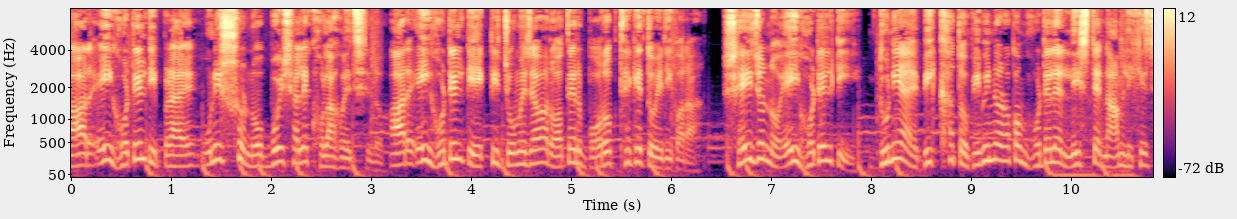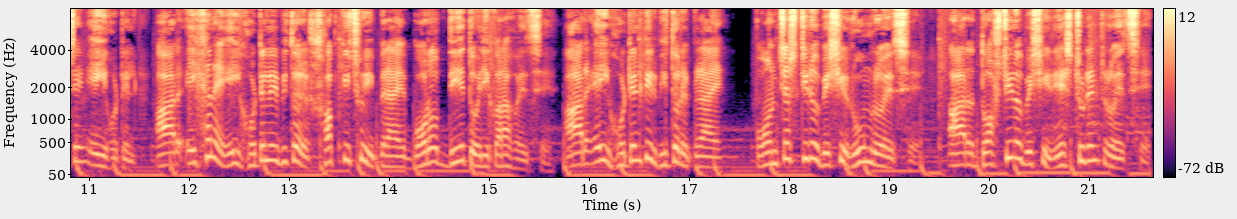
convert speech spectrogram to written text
আর এই হোটেলটি প্রায় উনিশশো নব্বই সালে খোলা হয়েছিল। আর এই হোটেলটি একটি জমে যাওয়া রথের বরফ থেকে তৈরি করা। সেই জন্য এই হোটেলটি দুনিয়ায় বিখ্যাত বিভিন্ন রকম হোটেলের লিস্টে নাম লিখেছে এই হোটেল। আর এখানে এই হোটেলের ভিতরে সবকিছুই প্রায় বরফ দিয়ে তৈরি করা হয়েছে। আর এই হোটেলটির ভিতরে প্রায় পঞ্চাশটিরও বেশি রুম রয়েছে। আর দশটিরও বেশি রেস্টুরেন্ট রয়েছে।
